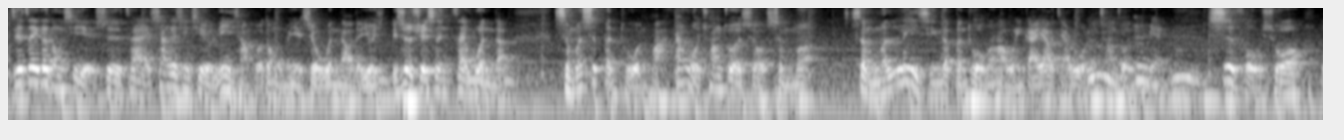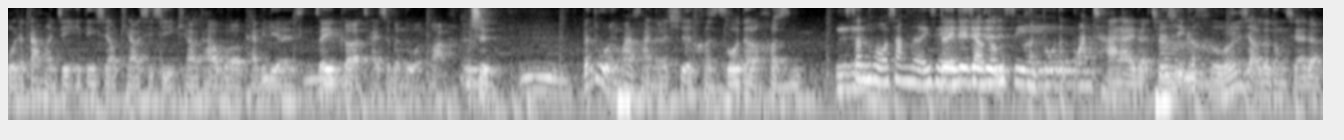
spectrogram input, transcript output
其实这个东西也是在上个星期有另一场活动，我们也是有问到的，有也是学生在问的，什么是本土文化？当我创作的时候，什么什么类型的本土文化我应该要加入我的创作里面？嗯，是否说我的大环境一定是要 KLCC、KL Tower、Pavilions 这一个才是本土文化？不是，嗯，本土文化反而是很多的很。生活上的一些小东西，很多的观察来的，其实是一个很小的东西来的。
